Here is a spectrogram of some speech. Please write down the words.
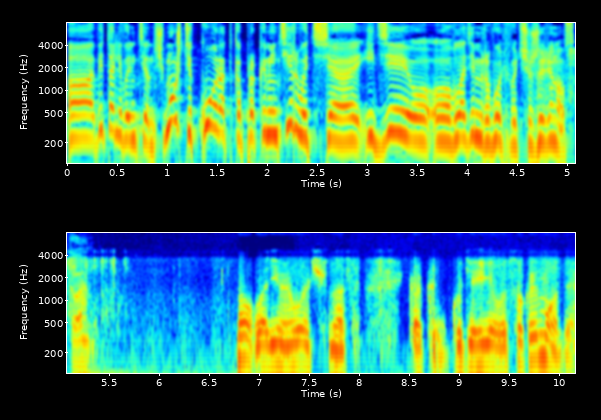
А, Виталий Валентинович, можете коротко прокомментировать э, идею э, Владимира Вольфовича Жириновского? Ну, Владимир Вольфович у нас как кутюрье высокой моды.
